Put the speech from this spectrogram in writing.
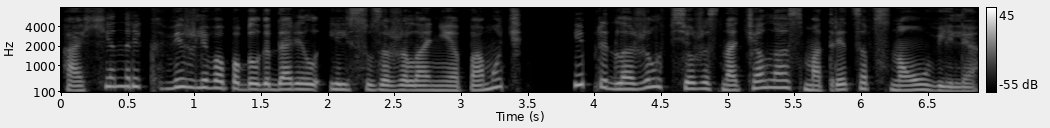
А Хенрик вежливо поблагодарил Ильсу за желание помочь и предложил все же сначала осмотреться в Сноувилле.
